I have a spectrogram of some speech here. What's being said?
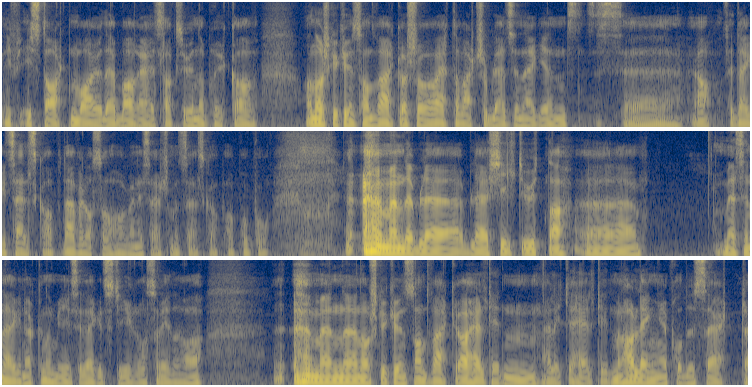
i, i, starten var jo det bare et slags underbruk av, av norske kunsthåndverkere, så etter hvert så ble det sin egen, ja, sitt eget selskap. Det er vel også organisert som et selskap, apropos. Men det ble, ble, skilt ut, da. Uh, med sin egen økonomi, sitt eget styre osv. Men uh, norske kunsthåndverkere har hele tiden, eller ikke hele tiden, men har lenge produsert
